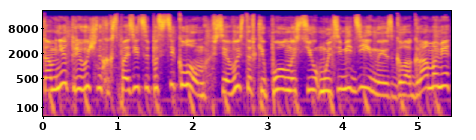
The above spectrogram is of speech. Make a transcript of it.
Там нет привычных экспозиций под стеклом. Все выставки полностью мультимедийные с голограммами,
